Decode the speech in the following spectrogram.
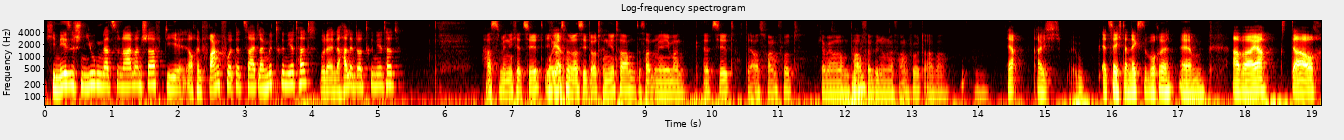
chinesischen Jugendnationalmannschaft, die auch in Frankfurt eine Zeit lang mittrainiert hat oder in der Halle dort trainiert hat. Hast du mir nicht erzählt? Ich Oh ja. weiß nur, dass sie dort trainiert haben. Das hat mir jemand erzählt, der aus Frankfurt. Ich habe ja immer noch ein paar Mhm. Verbindungen nach Frankfurt, aber Ja, hab ich erzähle ich dann nächste Woche. Ähm, aber ja, da auch,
